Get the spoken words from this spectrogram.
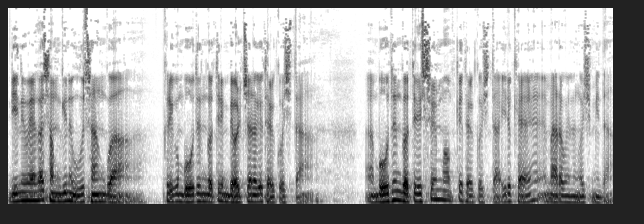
니누웨가 섬기는 우상과 그리고 모든 것들이 멸절하게 될 것이다. 어, 모든 것들이 쓸모없게 될 것이다. 이렇게 말하고 있는 것입니다.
